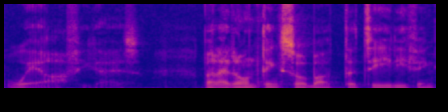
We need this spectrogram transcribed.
way off, you guys, but I don't think so about the Tahiti thing.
